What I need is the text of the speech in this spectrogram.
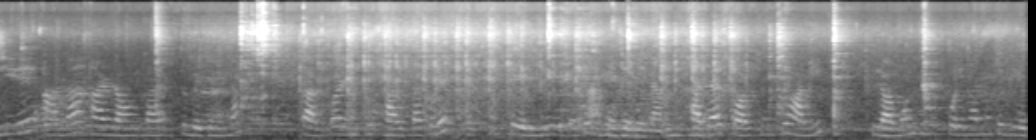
জিরে আদা আর লঙ্কা একটু বেটে নিলাম। তারপর একটু হালকা করে তেল দিয়ে এটাকে ভেজে নিলাম। ভাজার পর কিন্তু আমি লবণ, হলুদ পরিমাণ মতো দিয়ে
